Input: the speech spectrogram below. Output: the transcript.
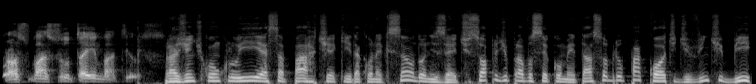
Próximo assunto aí, Matheus. Para a gente concluir essa parte aqui da conexão, Donizete, só pedir para você comentar sobre o pacote de 20 bi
